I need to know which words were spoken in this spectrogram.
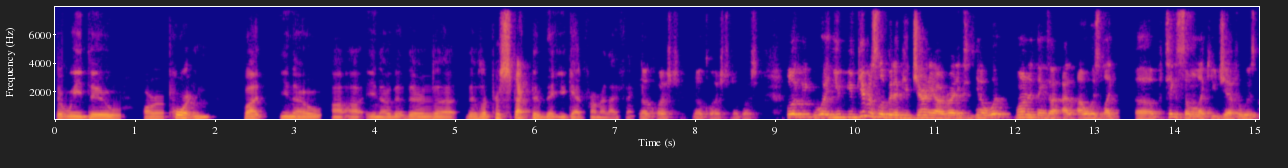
that we do are important, but you know, uh, uh, you know, that there's a there's a perspective that you get from it. I think. No question, no question, no question. Well, well you, you've given us a little bit of your journey already, because you know what one of the things I, I always like, uh, particularly someone like you, Jeff, who is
